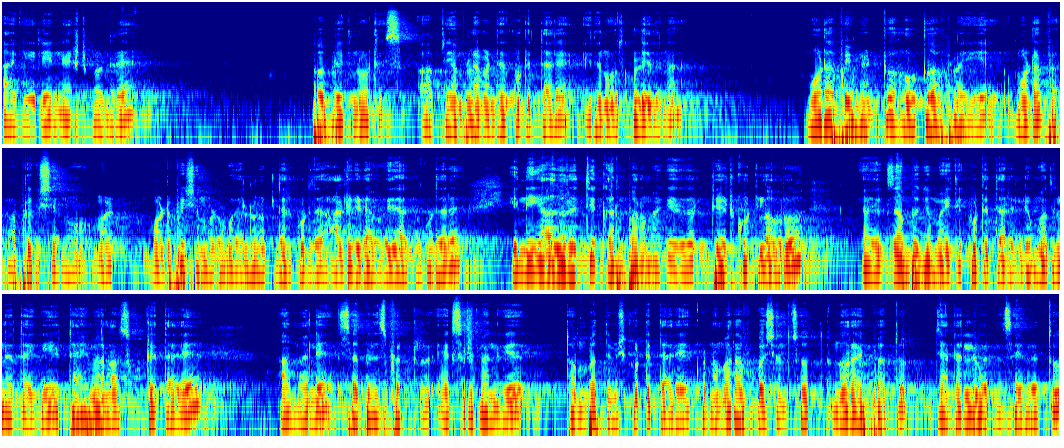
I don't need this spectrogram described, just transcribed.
ಹಾಗೆ ಇಲ್ಲಿ ನೆಕ್ಸ್ಟ್ ಬಂದರೆ public notice of the employment ಕೊಟ್ಟಿದ್ದಾರೆ ಇದನ್ನು ಓದ್ಕೊಳ್ಳಿ ಇದನ್ನು. Mode of payment how to apply mode of application modification ಮಾಡಬೇಕು ಎಲ್ಲರೂ ಕ್ಲಿಯರ್ ಕೊಟ್ಟಿದ್ದಾರೆ ಆಲ್ರೆಡಿ ಆಗಿದೆ ಅಂತ ಕೊಟ್ಟಿದ್ದಾರೆ. ಇನ್ನೂ ಯಾವುದೇ ರೀತಿ ಕನ್ಫರ್ಮ್ ಆಗಿ ಡೇಟ್ ಕೊಟ್ಟಿಲ್ಲ ಅವರು ಎಕ್ಸಾಮ್ ಬಗ್ಗೆ ಮಾಹಿತಿ ಕೊಟ್ಟಿದ್ದಾರೆ. ಇಲ್ಲಿ ಮೊದಲನೇದಾಗಿ ಟೈಮ್ ಅಲಾನ್ಸ್ ಕೊಟ್ಟಿದ್ದಾರೆ. ಆಮೇಲೆ ಸಬ್ ಇನ್ಸ್ಪೆಕ್ಟರ್ ಎಕ್ಸರ್ಸ್ಮನ್ಗೆ ತೊಂಬತ್ತು ನಿಮಿಷ ಕೊಟ್ಟಿದ್ದಾರೆ. ನಂಬರ್ ಆಫ್ ಕ್ವಶನ್ಸು ನೂರ ಇಪ್ಪತ್ತು ಜನರಲ್ ಅವೇರ್ನೆಸ್ ಐವತ್ತು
